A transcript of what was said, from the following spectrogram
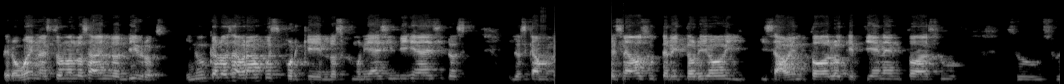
pero bueno, esto no lo saben los libros. Y nunca lo sabrán, pues, porque las comunidades indígenas y los, los campesinos han su territorio y, y, saben todo lo que tienen, toda su, su, su,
